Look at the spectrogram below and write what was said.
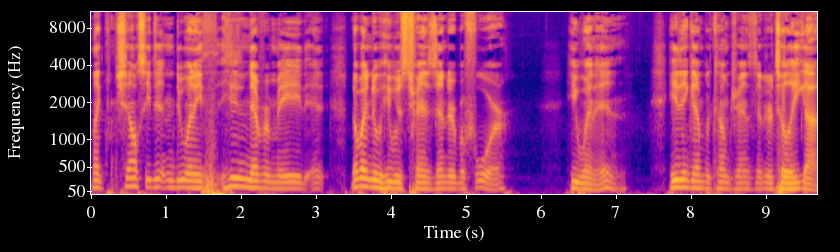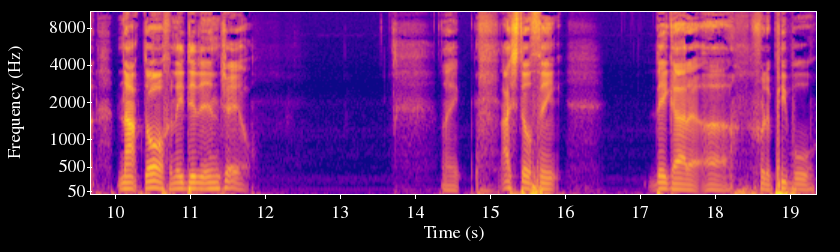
Like Chelsea didn't do anything. He never made it. Nobody knew he was transgender before he went in. He didn't get become transgender until he got knocked off, and they did it in jail. Like, I still think they gotta uh, for the people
